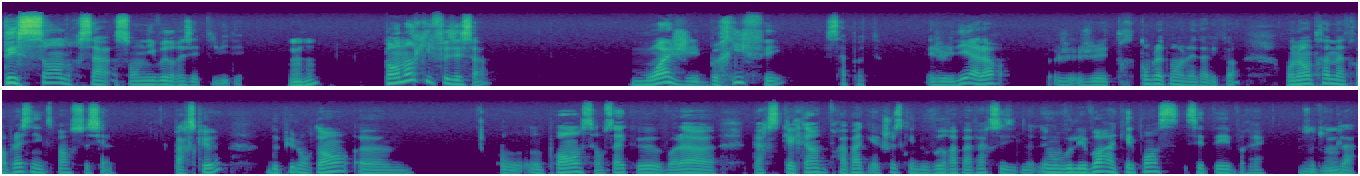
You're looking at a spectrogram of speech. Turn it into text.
descendre sa- son niveau de réceptivité. Mhm. Pendant qu'il faisait ça, moi j'ai briefé sa pote. Et je lui ai dit alors, je, je vais être complètement honnête avec toi, on est en train de mettre en place une expérience sociale. Parce que depuis longtemps, euh, on, on pense et on sait que voilà, pers- quelqu'un ne fera pas quelque chose qu'il ne voudra pas faire sous hypnose. Et on voulait voir à quel point c'était vrai, ce Mhm. truc-là.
